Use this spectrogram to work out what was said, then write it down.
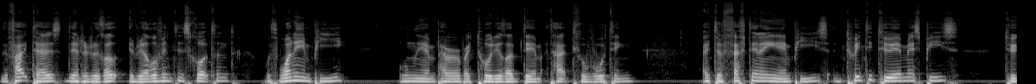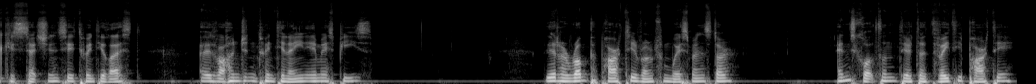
The fact is, they are irre- irrelevant in Scotland, with one MP, only in power by Tory Lib Dem tactical voting, out of 59 MPs and 22 MSPs, two constituency 20 list, out of 129 MSPs. They are a rump party run from Westminster. In Scotland, they are a divided party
